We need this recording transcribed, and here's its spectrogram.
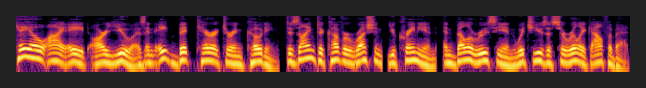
KOI-8RU is an 8-bit character encoding, designed to cover Russian, Ukrainian, and Belarusian which use a Cyrillic alphabet.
